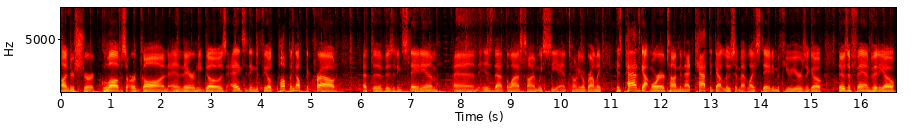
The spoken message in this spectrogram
undershirt, gloves are gone, and there he goes, exiting the field, pumping up the crowd at the visiting stadium. And is that the last time we see Antonio Brown leave? His pads got more airtime than that cat that got loose at MetLife Stadium a few years ago. There's a fan video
